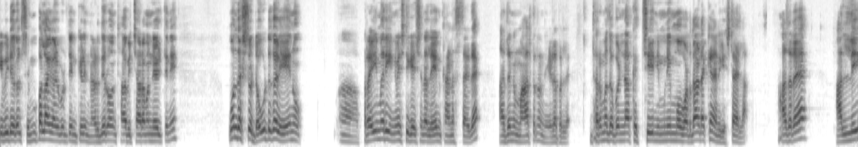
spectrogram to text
ಈ ವಿಡಿಯೋದಲ್ಲಿ ಸಿಂಪಲ್ ಆಗಿ ಹೇಳ್ಬಿಡ್ತೀನಿ ಕೇಳಿ ನಡೆದಿರುವಂತಹ ವಿಚಾರವನ್ನು ಹೇಳ್ತೀನಿ. ಒಂದಷ್ಟು ಡೌಟ್ಗಳು ಏನು ಪ್ರೈಮರಿ ಇನ್ವೆಸ್ಟಿಗೇಷನ್ ಅಲ್ಲಿ ಏನು ಕಾಣಿಸ್ತಾ ಇದೆ, ಅದನ್ನು ಮಾತ್ರ ನಾನು ಹೇಳಬಲ್ಲೆ. ಧರ್ಮದ ಬಣ್ಣ ಕಚ್ಚಿ ನಿಮ್ಮ ನಿಮ್ಮ ಒಡೆದಾಡಕ್ಕೆ ನನಗೆ ಇಷ್ಟ ಇಲ್ಲ. ಆದರೆ ಅಲ್ಲಿ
